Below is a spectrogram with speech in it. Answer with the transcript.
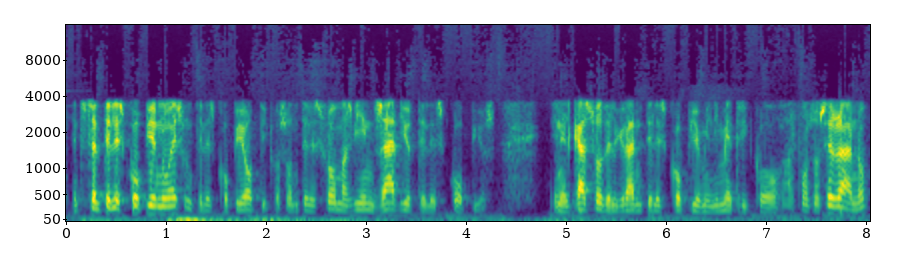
Entonces el telescopio no es un telescopio óptico, son telescopios más bien radiotelescopios. En el caso del gran telescopio milimétrico Alfonso Serrano,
